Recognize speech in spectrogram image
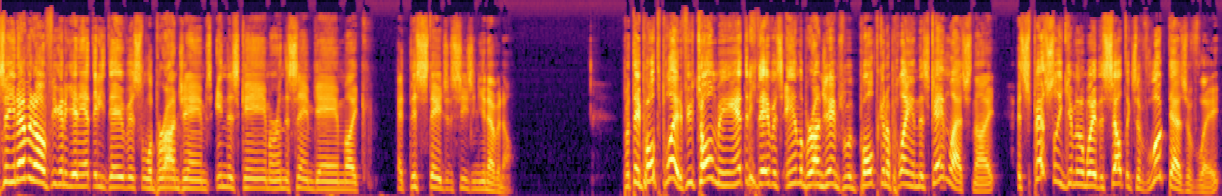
so you never know if you're going to get Anthony Davis, LeBron James in this game or in the same game like at this stage of the season, you never know. But they both played. If you told me Anthony Davis and LeBron James were both going to play in this game last night, especially given the way the Celtics have looked as of late,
